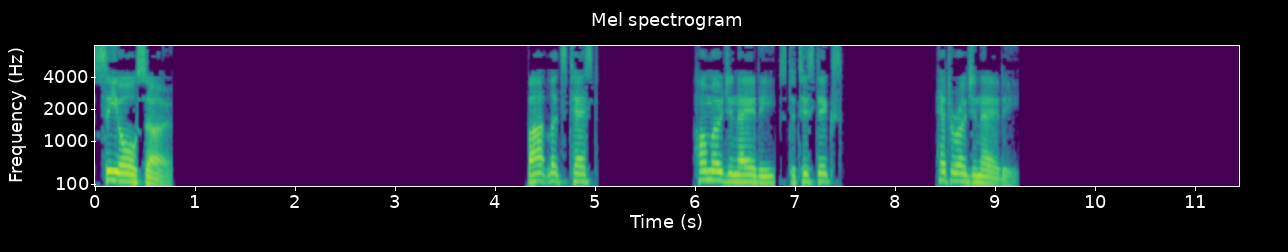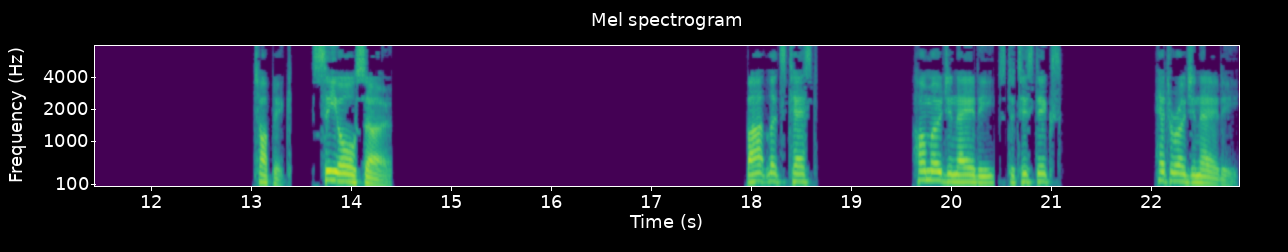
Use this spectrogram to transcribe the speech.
See also. Bartlett's test. Homogeneity. Statistics. Heterogeneity. Topic. See also. Bartlett's test. Homogeneity. Statistics. Heterogeneity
